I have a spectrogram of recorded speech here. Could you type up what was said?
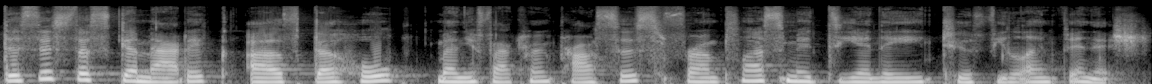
This is the schematic of the whole manufacturing process from plasmid DNA to fill and finish.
